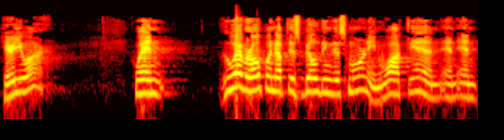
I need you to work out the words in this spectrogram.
Here you are. When whoever opened up this building this morning walked in and, and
